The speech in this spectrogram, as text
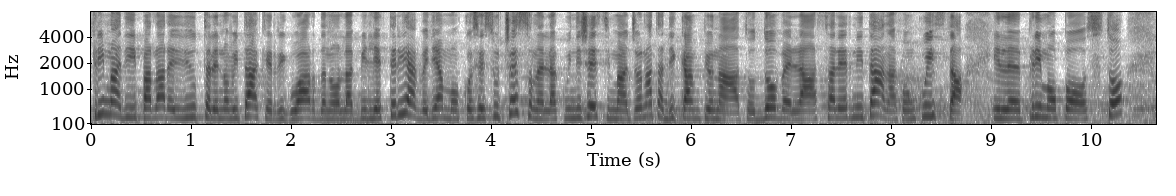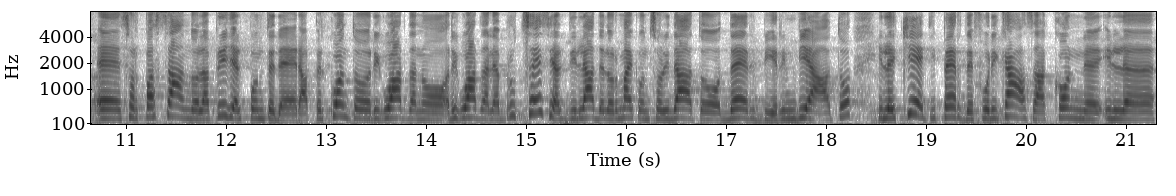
Prima di parlare di tutte le novità che riguardano la biglietteria, vediamo cosa è successo nella quindicesima giornata di campionato, dove la Salernitana conquista il primo posto, eh, sorpassando la Priglia e il Pontedera. Per quanto riguarda le abruzzesi, al di là dell'ormai consolidato derby rinviato, il Chieti perde fuori casa con il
